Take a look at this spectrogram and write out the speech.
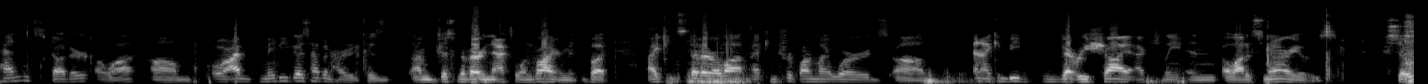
can stutter a lot. Um, or I'm maybe you guys haven't heard it because I'm just in a very natural environment. But I can stutter a lot. I can trip on my words. Um, and I can be very shy actually in a lot of scenarios. So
